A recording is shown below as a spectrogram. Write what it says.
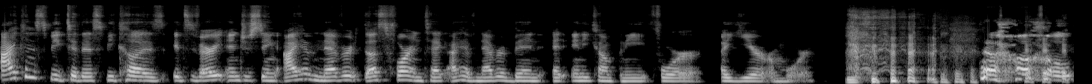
I can speak to this because it's very interesting. I have never, thus far in tech, I have never been at any company for a year or more. so,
